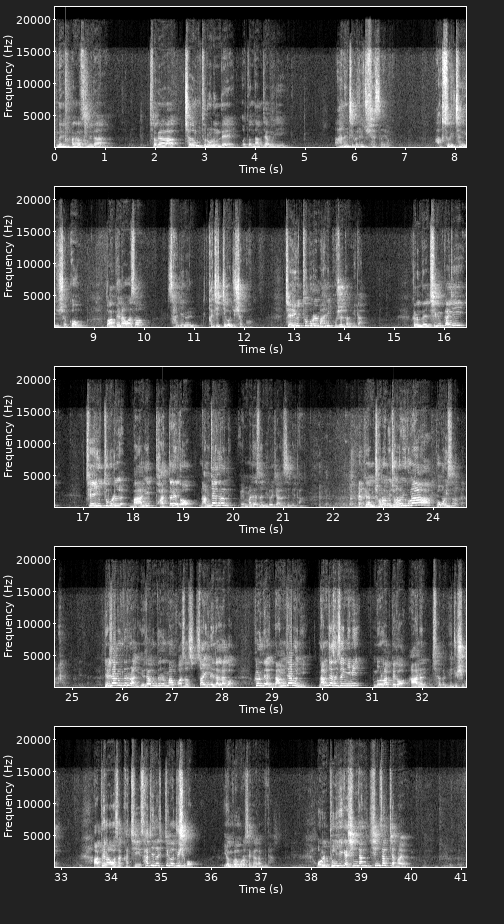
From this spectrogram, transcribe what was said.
네, 반갑습니다. 제가 처음 들어오는데 어떤 남자분이 아는 척을 해주셨어요. 악수를 청해주셨고, 또 앞에 나와서 사진을 같이 찍어주셨고, 제 유튜브를 많이 보셨답니다. 그런데 지금까지 제 유튜브를 많이 봤더라도 남자들은 웬만해선 이러지 않습니다. 그냥 저놈이 저놈이구나 보고 있어. 여자분들은 아니, 여자분들은 막 와서 사인해달라고. 그런데 남자분이, 남자 선생님이 놀랍게도 아는 척을 해주시고, 앞에 나와서 같이 사진을 찍어주시고, 영광으로 생각합니다. 오늘 분위기가 심상, 심상치 않아요.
